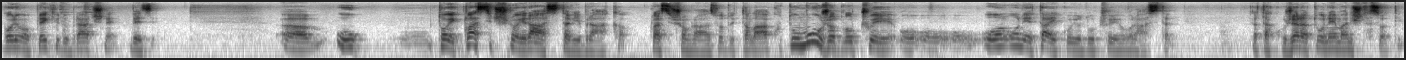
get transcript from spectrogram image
Govorimo o prekidu bračne veze. Um, u toj klasičnoj rastavi braka, klasičnom razvodu i talaku, tu muž odlučuje, o, o, o, on je taj koji odlučuje o rastavi. Ja tako, žena tu nema ništa s otim.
